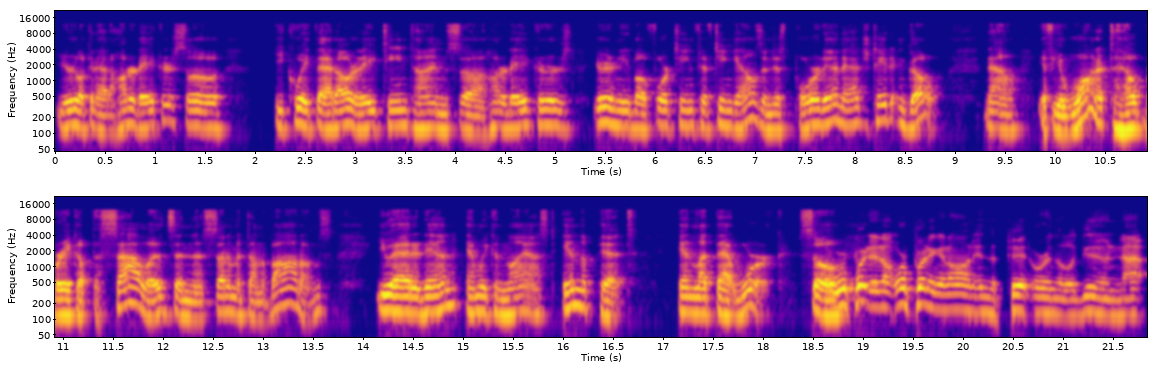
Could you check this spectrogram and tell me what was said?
you're looking at 100 acres. So equate that out at 18 times 100 uh, acres, you're going to need about 14, 15 gallons and just pour it in, agitate it, and go. Now, if you want it to help break up the solids and the sediment on the bottoms, you add it in and we can last in the pit and let that work. So we're putting it on. We're putting it on in the pit or in the lagoon, not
